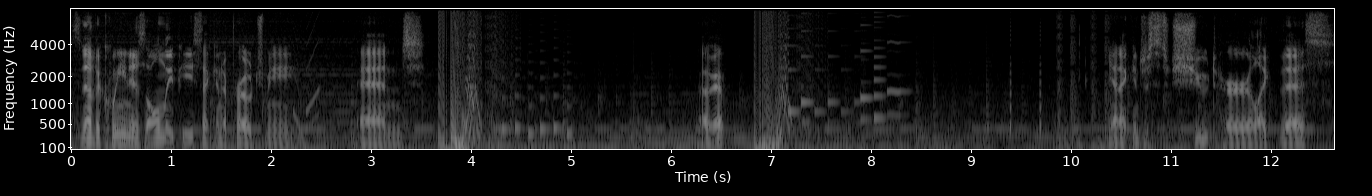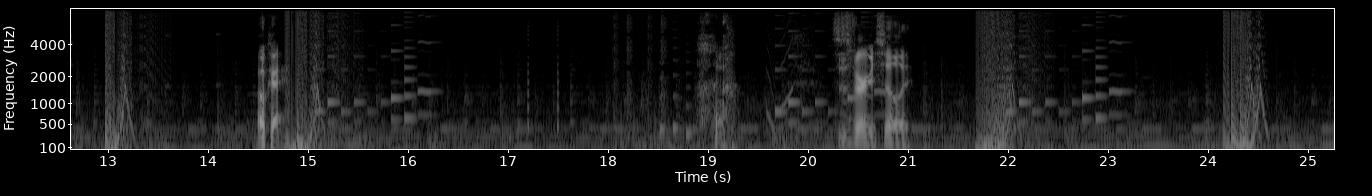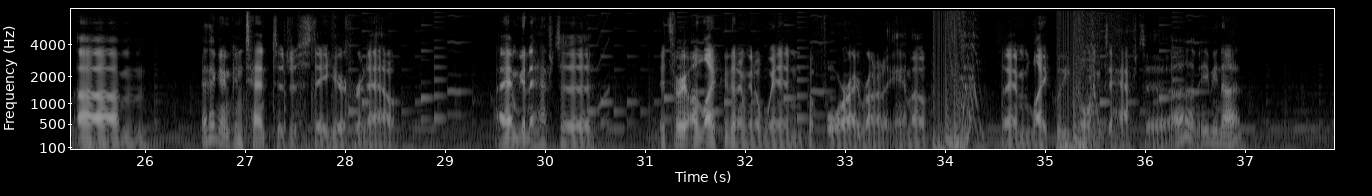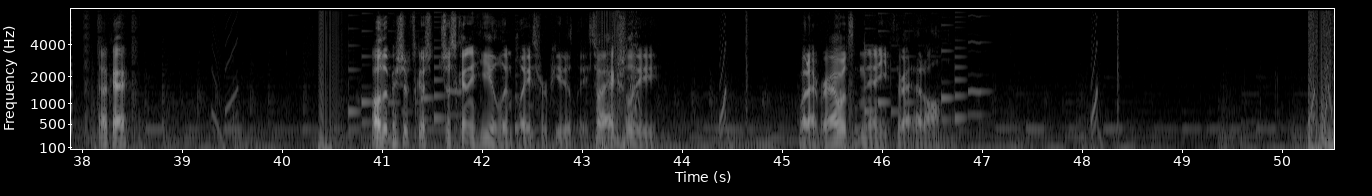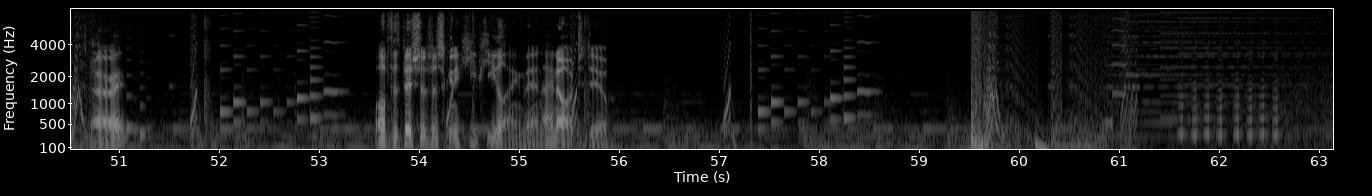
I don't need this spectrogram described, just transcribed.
So now the queen is the only piece that can approach me, and okay. Yeah, and I can just shoot her like this. Okay. this is very silly. Um, I think I'm content to just stay here for now. I am going to have to... It's very unlikely that I'm going to win before I run out of ammo. So I am likely going to have to... Uh, maybe not. Okay. Oh, the bishop's just going to heal in place repeatedly. So I actually... Whatever, I wasn't any threat at all. Alright. Well, if this bishop's just going to keep healing, then I know what to do.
